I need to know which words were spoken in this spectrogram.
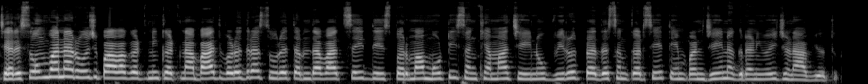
જ્યારે સોમવારના રોજ પાવાગઢની ઘટના બાદ વડોદરા, સુરત, અમદાવાદ સહિત દેશભરમાં મોટી સંખ્યામાં જૈનો વિરોધ પ્રદર્શન કરશે તેમ પણ જૈન અગ્રણીઓએ જણાવ્યું હતું.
